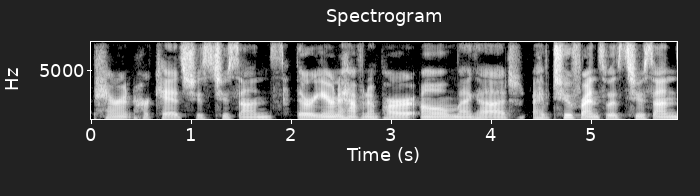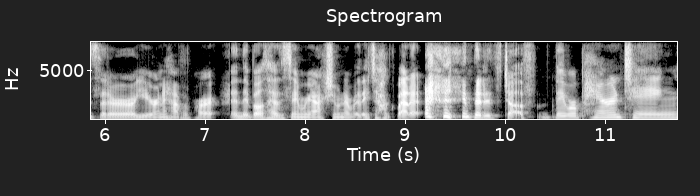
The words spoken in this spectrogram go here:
parent her kids. She has two sons. They're a year and a half and apart. Oh my God. I have two friends with two sons that are a year and a half apart, and they both have the same reaction whenever they talk about it that it's tough. They were parenting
